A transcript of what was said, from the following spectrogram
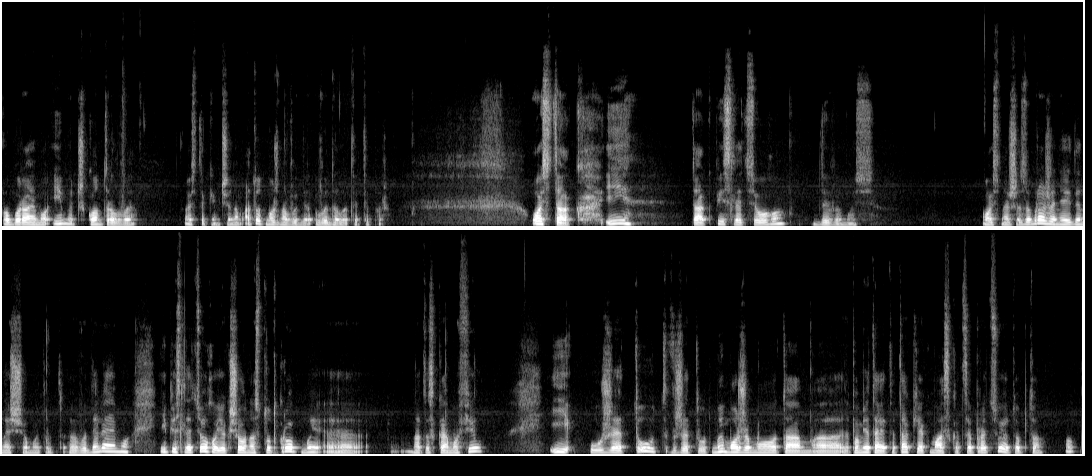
обираємо Image, Ctrl-V. Ось таким чином. А тут можна видалити тепер. Ось так. І так, після цього дивимось. Ось наше зображення. Єдине, що ми тут е, видаляємо. І після цього, якщо у нас тут кроп, ми е, натискаємо Fill. І уже тут, вже тут ми можемо там, пам'ятаєте, так, як маска це працює, тобто, оп,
